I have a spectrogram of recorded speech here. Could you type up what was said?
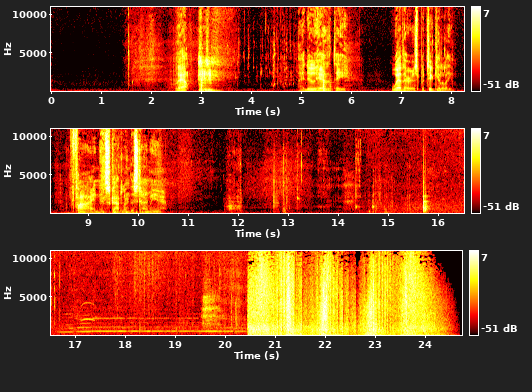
Well, I do hear that the weather is particularly fine in Scotland this time of year.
